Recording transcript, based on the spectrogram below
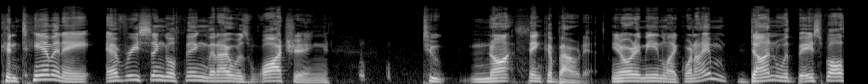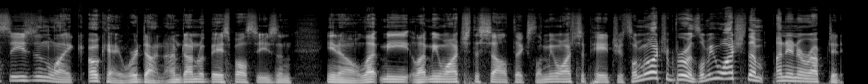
contaminate every single thing that I was watching to not think about it. You know what I mean? Like when I'm done with baseball season, like okay, we're done. I'm done with baseball season. You know, let me let me watch the Celtics, let me watch the Patriots, let me watch the Bruins, let me watch them uninterrupted.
